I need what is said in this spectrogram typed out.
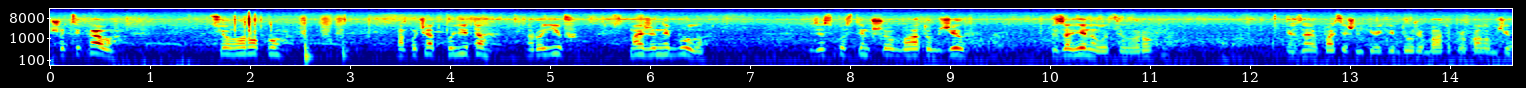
Що цікаво, цього року на початку літа роїв майже не було. В зв'язку з тим, що багато бджіл загинуло цього року. Я знаю пасічників, яких дуже багато пропало бджіл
